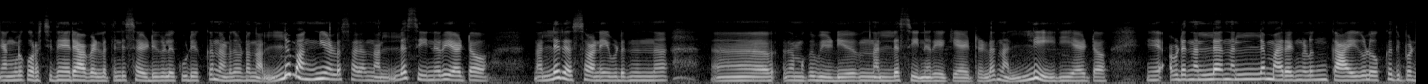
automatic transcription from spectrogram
ഞങ്ങൾ കുറച്ച് നേരം ആ വെള്ളത്തിന്റെ സൈഡുകളിൽ കൂടിയൊക്കെ നടന്നുകൊണ്ട് നല്ല ഭംഗിയുള്ള സ്ഥലം നല്ല സീനറി ആട്ടോ. നല്ല രസമാണ് ഇവിടെ നിന്ന് നമുക്ക് വീഡിയോയും നല്ല സീനറി ഒക്കെ ആയിട്ടുള്ള നല്ല ഏരിയ കേട്ടോ അവിടെ നല്ല നല്ല മരങ്ങളും കായ്കളും ഒക്കെ ഇതിപ്പോൾ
